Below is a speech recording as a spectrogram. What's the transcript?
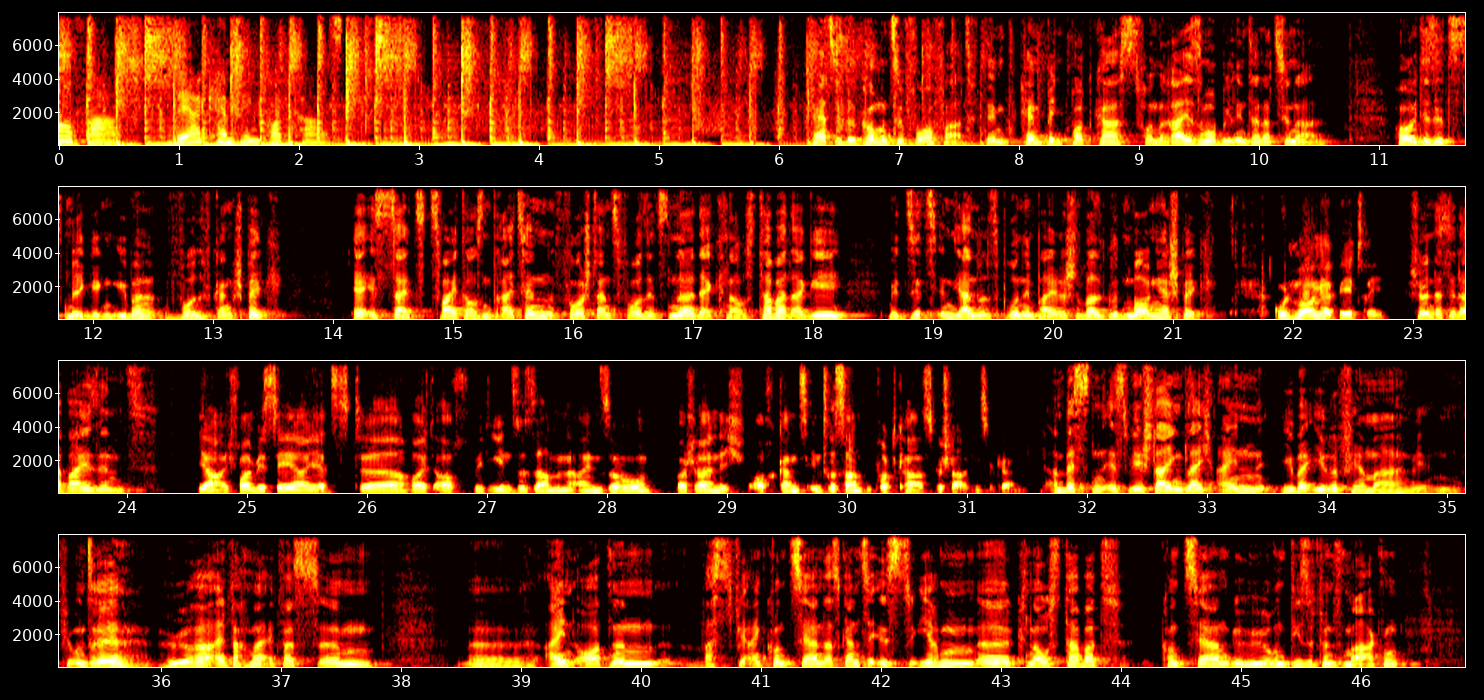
Vorfahrt, der Camping-Podcast. Herzlich willkommen zu Vorfahrt, dem Camping-Podcast von Reisemobil International. Heute sitzt mir gegenüber Wolfgang Speck. Er ist seit 2013 Vorstandsvorsitzender der Knaus Tabat AG mit Sitz in Jandelsbrunn im Bayerischen Wald. Guten Morgen, Herr Speck. Guten Morgen, Herr Petri. Schön, dass Sie dabei sind. Ja, ich freue mich sehr, jetzt äh, heute auch mit Ihnen zusammen einen so wahrscheinlich auch ganz interessanten Podcast gestalten zu können. Am besten ist, wir steigen gleich ein über Ihre Firma. Für unsere Hörer einfach mal etwas ähm, äh, einordnen, was für ein Konzern das Ganze ist. Zu Ihrem äh, Knaus-Tabat-Konzern gehören diese fünf Marken.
